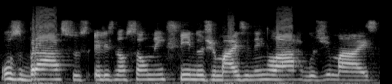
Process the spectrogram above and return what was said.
Os braços, eles não são nem finos demais e nem largos demais.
